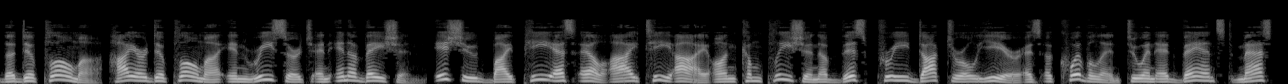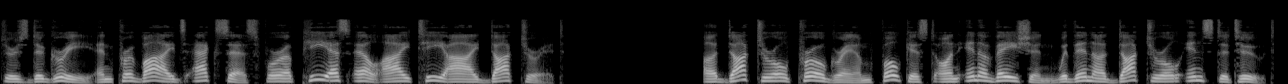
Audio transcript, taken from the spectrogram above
The diploma, higher diploma in research and innovation, issued by PSLITI on completion of this pre-doctoral year is equivalent to an advanced master's degree and provides access for a PSLITI doctorate a doctoral program focused on innovation within a doctoral institute.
